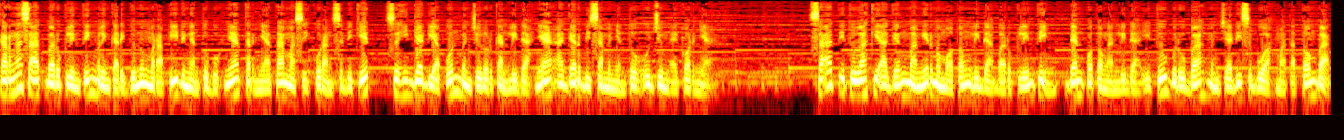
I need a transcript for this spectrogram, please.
Karena saat baru kelinting melingkari Gunung Merapi dengan tubuhnya ternyata masih kurang sedikit, sehingga dia pun menjulurkan lidahnya agar bisa menyentuh ujung ekornya. Saat itulah Ki Ageng Mangir memotong lidah baru kelinting, dan potongan lidah itu berubah menjadi sebuah mata tombak,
